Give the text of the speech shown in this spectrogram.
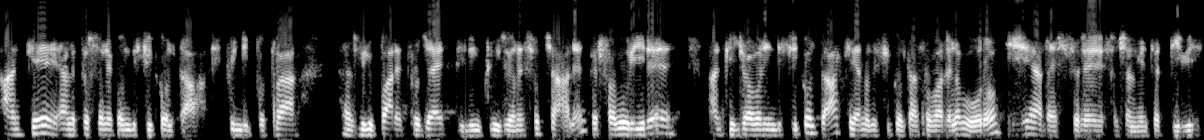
anche alle persone con difficoltà e quindi potrà eh, sviluppare progetti di inclusione sociale per favorire anche i giovani in difficoltà che hanno difficoltà a trovare lavoro e ad essere socialmente attivi.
